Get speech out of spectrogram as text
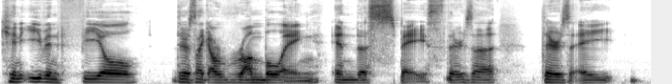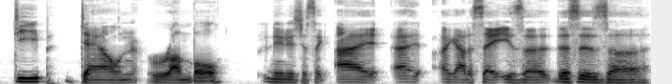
can even feel there's like a rumbling in this space. There's a there's a deep down rumble. Nunu's just like I I I gotta say, Isa, this is uh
